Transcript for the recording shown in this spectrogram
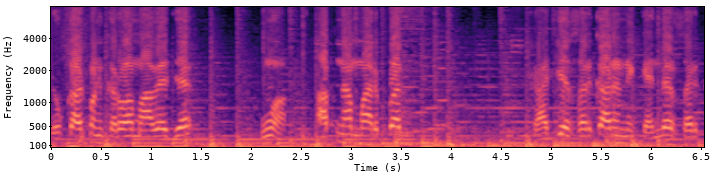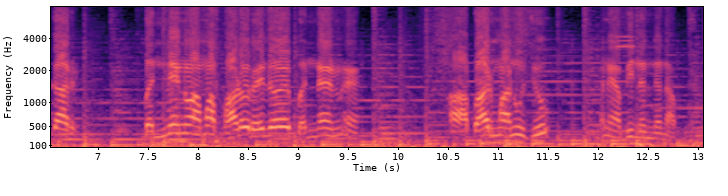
લોકાર્પણ કરવામાં આવે છે. હું આપના મારફત રાજ્ય સરકાર અને કેન્દ્ર સરકાર બંનેનો આમાં ફાળો રહેલો હોય, બંનેને આભાર માનું છું અને અભિનંદન આપું છું.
